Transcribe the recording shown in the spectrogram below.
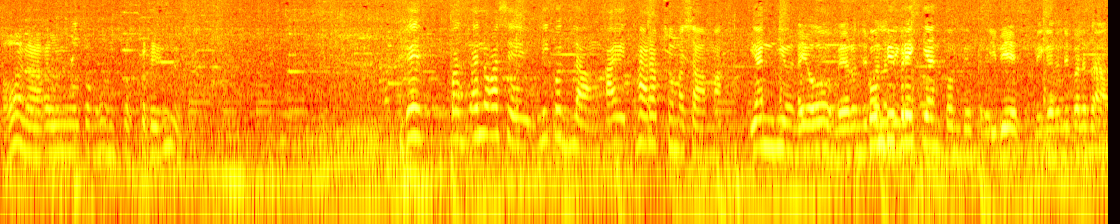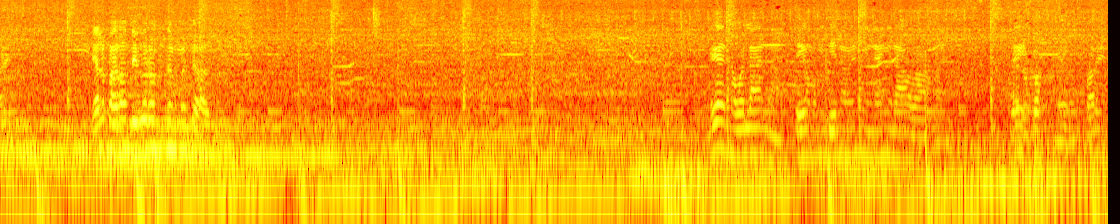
Oo, nakakalimutan ko kung pagpreno eh. Hindi, pag ano kasi, likod lang, kahit harap sumasama. Yan yun. Ay oo, meron din pala. Combi brake yan, combi brake. EBS, may ganun din pala sa akin. Yan parang di ko ramdam masyado. Ayan, nawala na. Tingnan mo, hindi naman hina hinahawakan. Ay, ito, meron pa rin.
